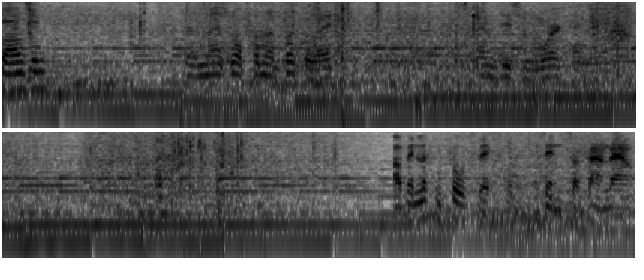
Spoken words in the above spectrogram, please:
Sangin. I Might as well put my book away. It's time to do some work. I I've been looking forward to this since I found out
